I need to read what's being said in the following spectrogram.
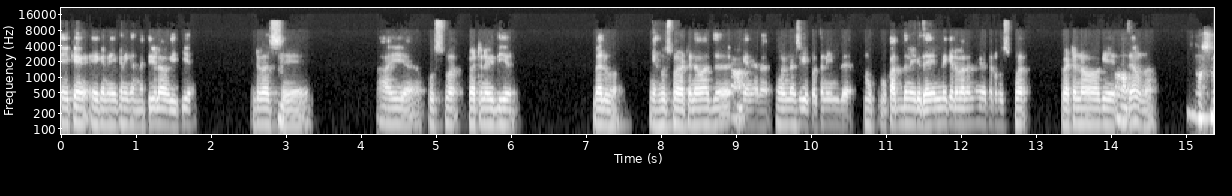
ඒක ඒක ඒක නිකන් නැති වෙලා වගේ කිය. ඊට පස්සේ ආයි හුස්ම වැටෙන විදිහ බැලුවා. මේ හුස්ම වැටෙනවද කියන්නේ අර හොයනසිකේ කොතනින්ද මොකද්ද මේක දැනෙන්නේ කියලා බලන්න. ඒකට හුස්ම වැටෙනවා වගේ දැනුණා. හුස්ම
